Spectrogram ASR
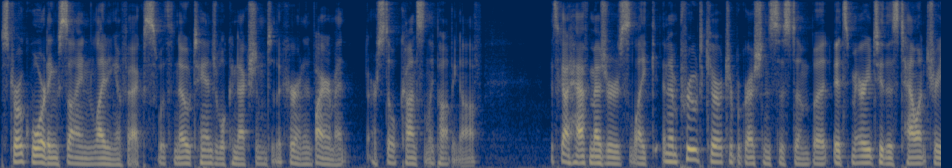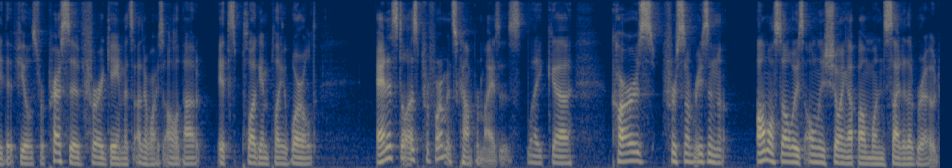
stroke warding sign lighting effects with no tangible connection to the current environment are still constantly popping off. It's got half measures like an improved character progression system, but it's married to this talent tree that feels repressive for a game that's otherwise all about its plug and play world. And it still has performance compromises, like uh, cars, for some reason, almost always only showing up on one side of the road.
